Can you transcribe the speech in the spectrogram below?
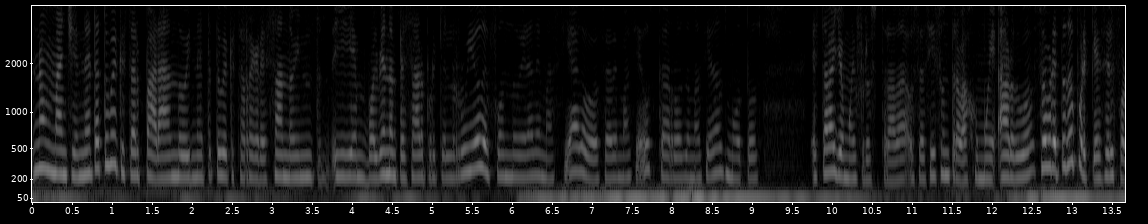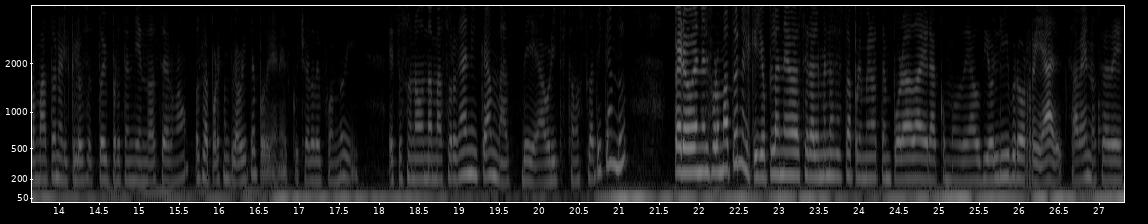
no manches, neta tuve que estar parando y neta tuve que estar regresando y, y, volviendo a empezar porque el ruido de fondo era demasiado, o sea, demasiados carros, demasiadas motos, estaba yo muy frustrada, o sea, sí es un trabajo muy arduo, sobre todo porque es el formato en el que los estoy pretendiendo hacer, ¿no? O sea, por ejemplo, ahorita podrían escuchar de fondo y esta es una onda más orgánica, más de ahorita estamos platicando, pero en el formato en el que yo planeaba hacer al menos esta primera temporada era como de audiolibro real, ¿saben? O sea, de,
